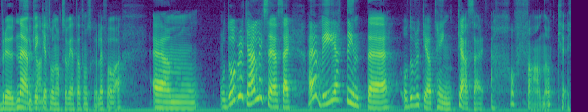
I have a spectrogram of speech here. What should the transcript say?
brudnäbb, Såklart. vilket hon också vet att hon skulle få vara. Ehm, och då brukar Alex säga så här, "Ja, jag vet inte. Och då brukar jag tänka så här, åh fan, okej.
